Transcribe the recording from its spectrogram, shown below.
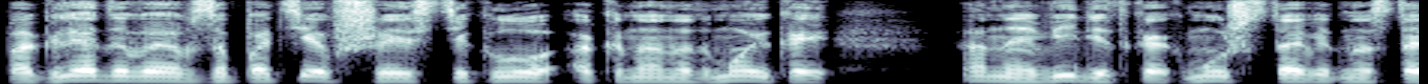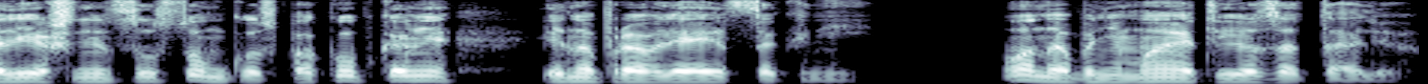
Поглядывая в запотевшее стекло окна над мойкой, она видит, как муж ставит на столешницу сумку с покупками и направляется к ней. Он обнимает ее за талию.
